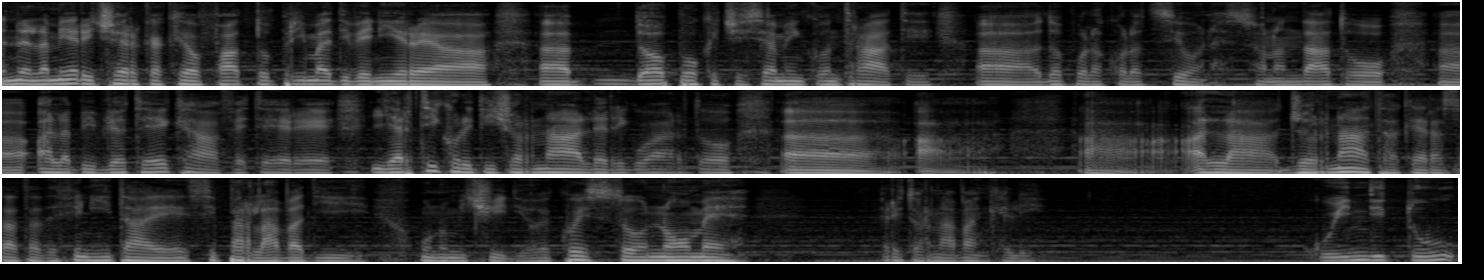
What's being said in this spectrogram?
nella mia ricerca che ho fatto prima di venire a, uh, dopo che ci siamo incontrati, uh, dopo la colazione. Sono andato alla biblioteca a vedere gli articoli di giornale riguardo a, alla giornata che era stata definita e si parlava di un omicidio e questo nome ritornava anche lì. Quindi tu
